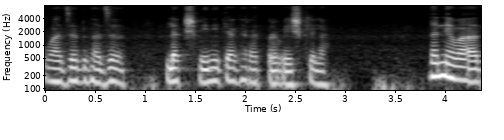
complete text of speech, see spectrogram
वाजत गाजत लक्ष्मीने त्या घरात प्रवेश केला. धन्यवाद.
